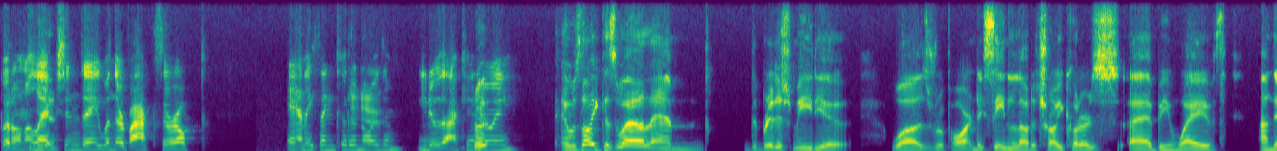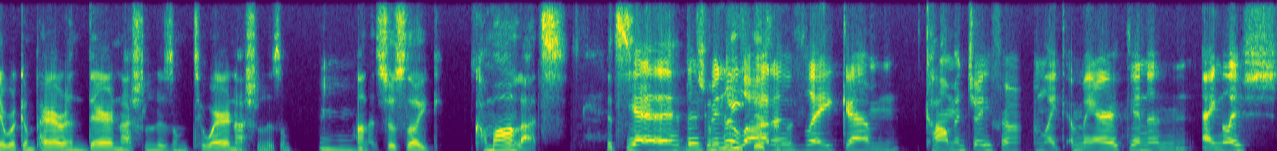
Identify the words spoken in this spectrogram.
but on election yeah. day when their backs are up, anything could annoy them. You know that kind But- of way. It was like as well. Um, the British media was reporting they seen a lot of tricolours uh, being waved, and they were comparing their nationalism to our nationalism, Mhm. and it's just like, come on, lads. It's Yeah, there's been a lot different. of like um commentary from like American and English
